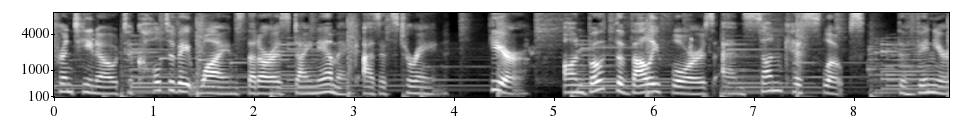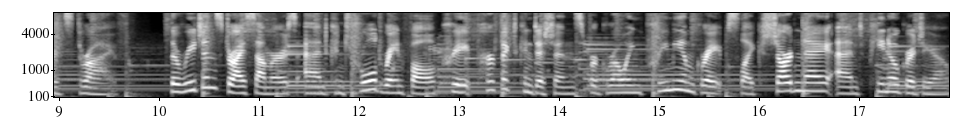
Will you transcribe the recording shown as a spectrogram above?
Trentino to cultivate wines that are as dynamic as its terrain. Here, on both the valley floors and sun-kissed slopes, the vineyards thrive. The region's dry summers and controlled rainfall create perfect conditions for growing premium grapes like Chardonnay and Pinot Grigio.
